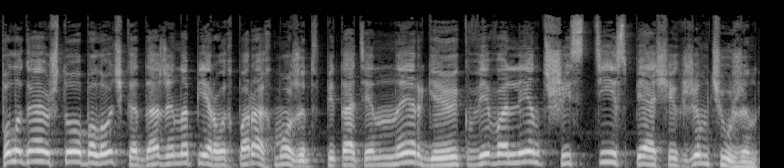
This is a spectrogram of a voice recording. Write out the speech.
Полагаю, что оболочка даже на первых порах может впитать энергию эквивалент шести спящих жемчужин.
